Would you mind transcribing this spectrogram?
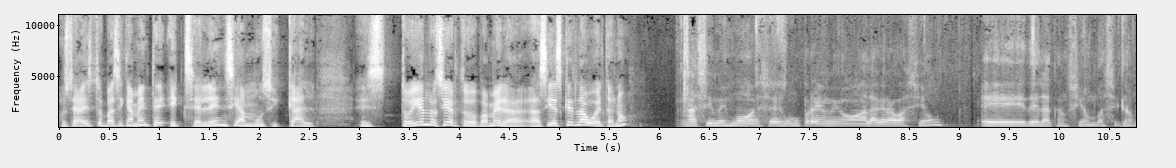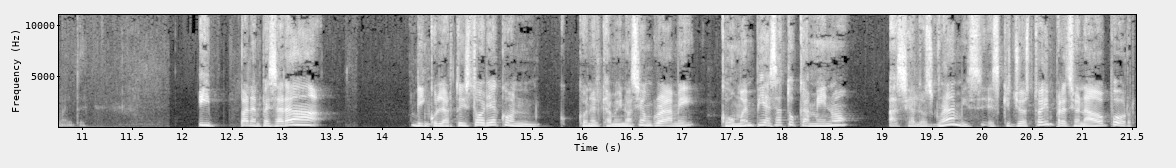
O sea, esto es básicamente excelencia musical. Estoy en lo cierto, Pamela. Así es que es la vuelta, ¿no? Así mismo, ese es un premio a la grabación eh, de la canción, básicamente. Y para empezar a vincular tu historia con, con el camino hacia un Grammy, ¿cómo empieza tu camino hacia los Grammys? Es que yo estoy impresionado por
